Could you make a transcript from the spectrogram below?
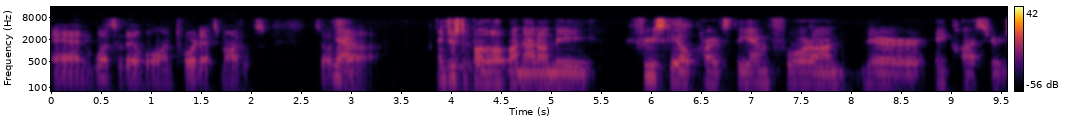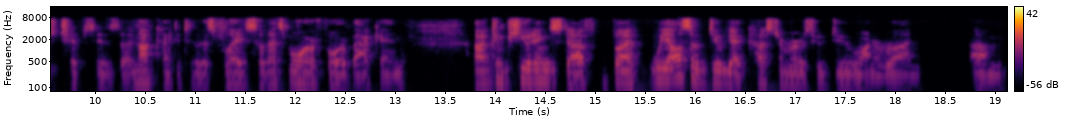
and what's available on Toradex modules. So yeah, uh, and just to follow up on that, on the Freescale parts, the M4 on their A-class series chips is uh, not connected to the display, so that's more for back-end uh, computing stuff. But we also do get customers who do want to run um,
